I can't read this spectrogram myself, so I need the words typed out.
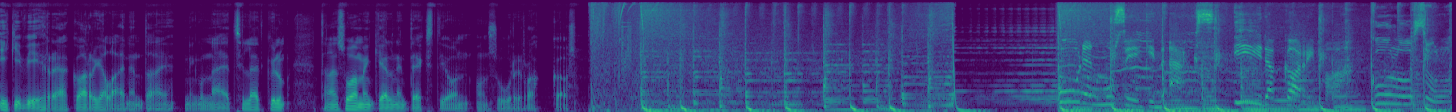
ikivihreä karjalainen tai niin kuin näin. Että silleen, että kyllä tällainen suomenkielinen teksti on, on suuri rakkaus. Uuden musiikin X. Iida Karimaa. Kuuluu sulle.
